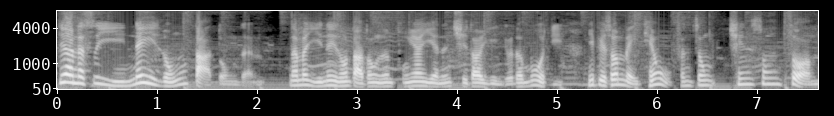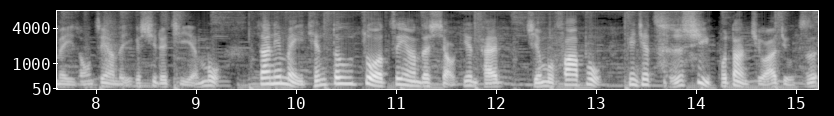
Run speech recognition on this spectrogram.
第二呢，是以内容打动人。那么以内容打动人，同样也能起到引流的目的。你比如说，每天五分钟轻松做美容这样的一个系列节目，让你每天都做这样的小电台节目发布，并且持续不断，久而久之，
